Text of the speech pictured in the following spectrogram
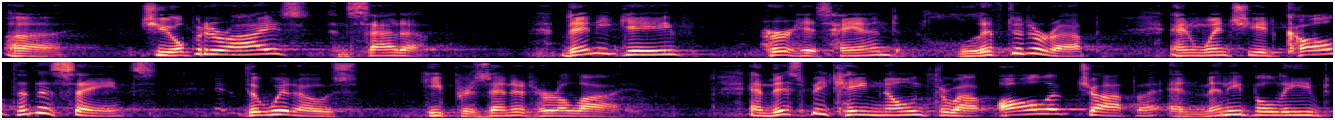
Uh, she opened her eyes and sat up. Then he gave her his hand, lifted her up, and when she had called to the saints, the widows, he presented her alive. And this became known throughout all of Joppa, and many believed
